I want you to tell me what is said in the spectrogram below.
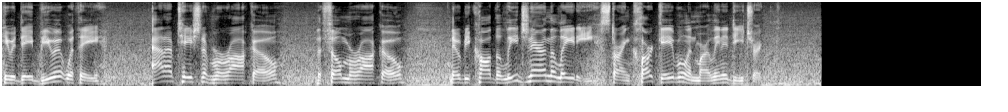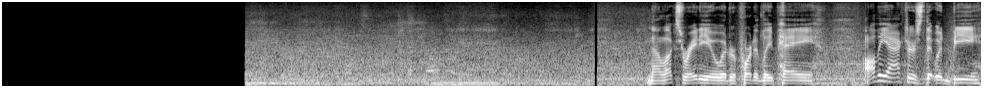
He would debut it with a adaptation of Morocco, the film Morocco, and it would be called The Legionnaire and the Lady, starring Clark Gable and Marlene Dietrich. Now Lux Radio would reportedly pay all the actors that would be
